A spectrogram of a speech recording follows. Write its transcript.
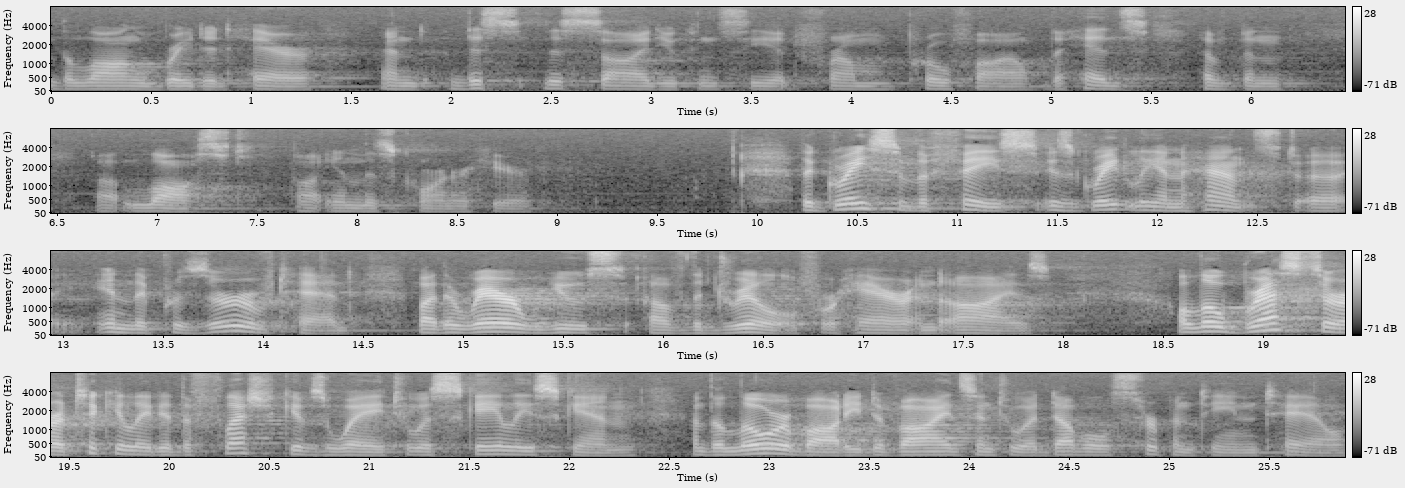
the long braided hair. And this, this side, you can see it from profile. The heads have been uh, lost uh, in this corner here. The grace of the face is greatly enhanced uh, in the preserved head by the rare use of the drill for hair and eyes. Although breasts are articulated, the flesh gives way to a scaly skin, and the lower body divides into a double serpentine tail.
